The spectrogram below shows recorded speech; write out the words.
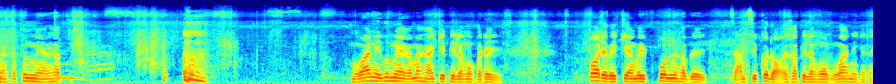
มากับคุณแม่นะครับเมื่อวานนี้คุณแม่ก็มาหาเก็บเพชรละโง่ก็ได้พ่อได้ไปแกงไปป่นนะครับเลยสามสิบก็ดอกครับเพชรละโง่เมื่อวานนี้ก็ได้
